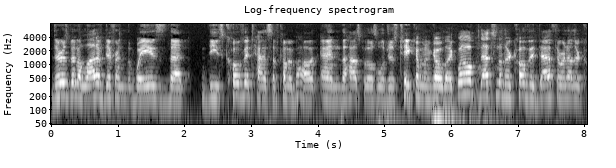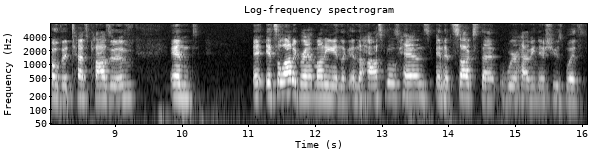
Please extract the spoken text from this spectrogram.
there's been a lot of different ways that these COVID tests have come about, and the hospitals will just take them and go like, well, that's another COVID death or another COVID test positive, and it's a lot of grant money in the in the hospital's hands, and it sucks that we're having issues with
